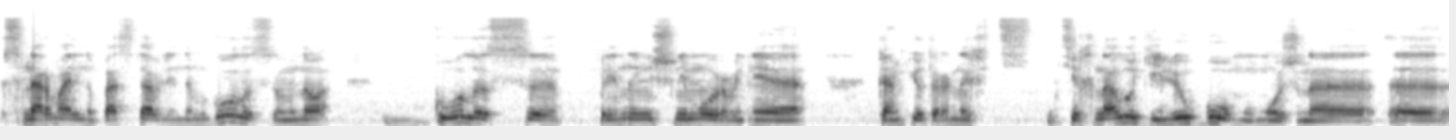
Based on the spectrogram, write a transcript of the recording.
с нормально поставленным голосом, но голос э, при нынешнем уровне компьютерных технологий любому можно э,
